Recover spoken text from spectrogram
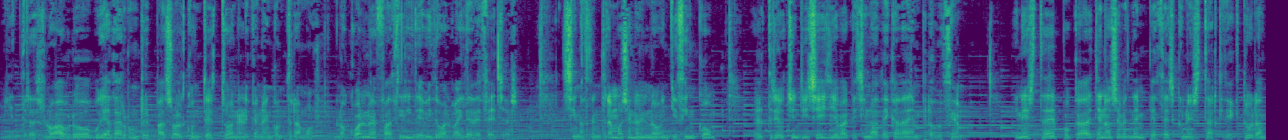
Mientras lo abro voy a dar un repaso al contexto en el que nos encontramos, lo cual no es fácil debido al baile de fechas. Si nos centramos en el 95, el 386 lleva casi una década en producción. En esta época ya no se venden PCs con esta arquitectura,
